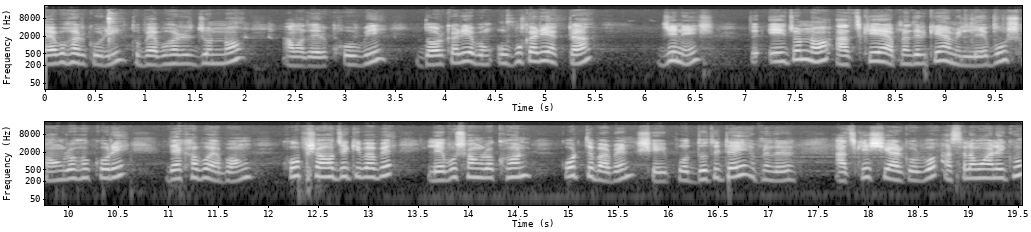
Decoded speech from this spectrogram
ব্যবহার করি। তো ব্যবহারের জন্য আমাদের খুবই দরকারি এবং উপকারী একটা জিনিস। তো এই জন্য আজকে আপনাদেরকে আমি লেবু সংগ্রহ করে দেখাবো এবং খুব সহজে কীভাবে লেবু সংরক্ষণ করতে পারবেন, সেই পদ্ধতিটাই আপনাদের আজকে শেয়ার করব। আসসালামু আলাইকুম,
